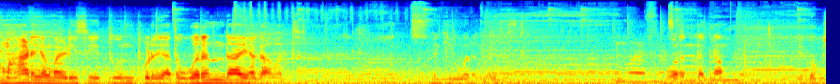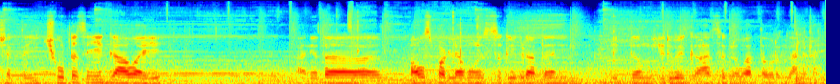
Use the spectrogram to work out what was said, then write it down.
Mahad M I D C इथून पुढे आता वरंदा या गावात. वरंदा ग्राम. हे बघू शकता ही छोटंसं एक गाव आहे. आणि आता पाऊस पडल्यामुळे सगळीकडे आता एकदम हिरवेगार सगळं वातावरण झालेलं आहे.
